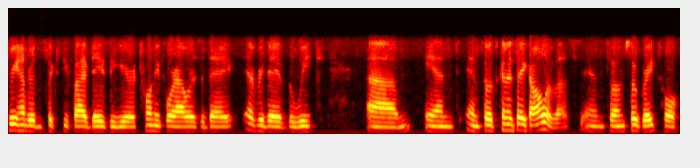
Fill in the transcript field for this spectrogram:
365 days a year, 24 hours a day, every day of the week. Um, and and so it's going to take all of us. And so I'm so grateful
